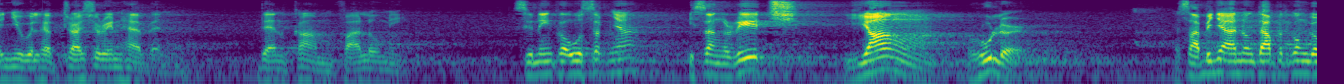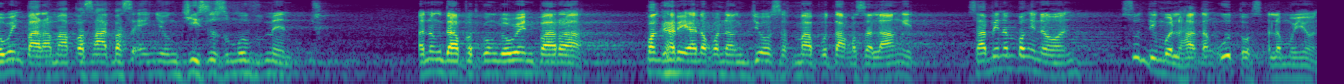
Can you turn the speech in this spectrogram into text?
and you will have treasure in heaven. Then come, follow me. Sino yung kausap niya? Isang rich, young ruler. Sabi niya, anong dapat kong gawin para mapasama sa inyo yung Jesus movement? Anong dapat kong gawin para pagharian ako ng Diyos at mapunta ako sa langit? Sabi ng Panginoon, sundin mo lahat ang utos. Alam mo yon.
